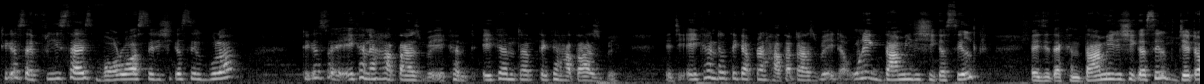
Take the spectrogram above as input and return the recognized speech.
ঠিক আছে? ফ্রি সাইজ বড় আছে, ঋষিকা সিল্কগুলা, ঠিক আছে? এখানে হাতা আসবে, এখান এইখানটার থেকে হাতা আসবে। এই যে এইখানটা থেকে আপনার হাতাটা আসবে, এটা অনেক দামি ঋষিকা সিল্ক। এই যে দেখেন, দামি ঋষিকা সিল্ক, যেটা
